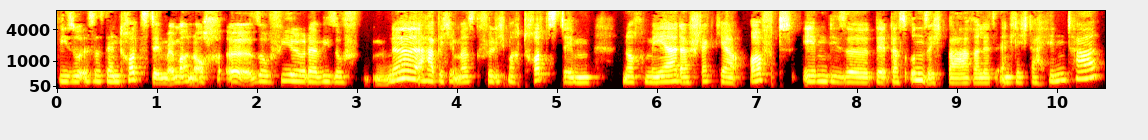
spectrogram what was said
Wieso ist es denn trotzdem immer noch äh, so viel oder wieso ne, habe ich immer das Gefühl, ich mache trotzdem noch mehr? Da steckt ja oft eben diese das Unsichtbare letztendlich dahinter.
